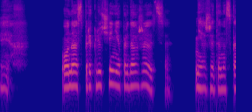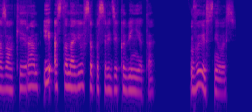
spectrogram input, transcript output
Эх, у нас приключения продолжаются неожиданно сказал Кейран и остановился посреди кабинета. Выяснилось,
